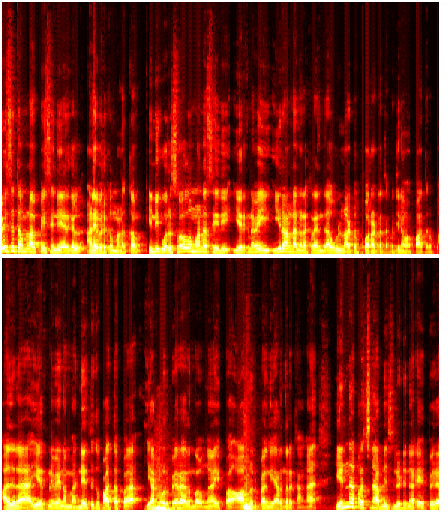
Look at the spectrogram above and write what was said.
பேசு தமிழா பேசிய நேர்கள் அனைவருக்கும் வணக்கம். இன்னைக்கு ஒரு சோகமான செய்தி. ஏற்கனவே ஈரான்ல நடக்கிற இந்த உள்நாட்டு போராட்டத்தை பத்தி நம்ம பார்த்துருப்போம். அதுல ஏற்கனவே நம்ம நேத்துக்கு பார்த்தப்ப இரநூறு பேரா இருந்தவங்க இப்ப 600 பேர் அங்கே இறந்திருக்காங்க. என்ன பிரச்சனை அப்படின்னு சொல்லிட்டு நிறைய பேர்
